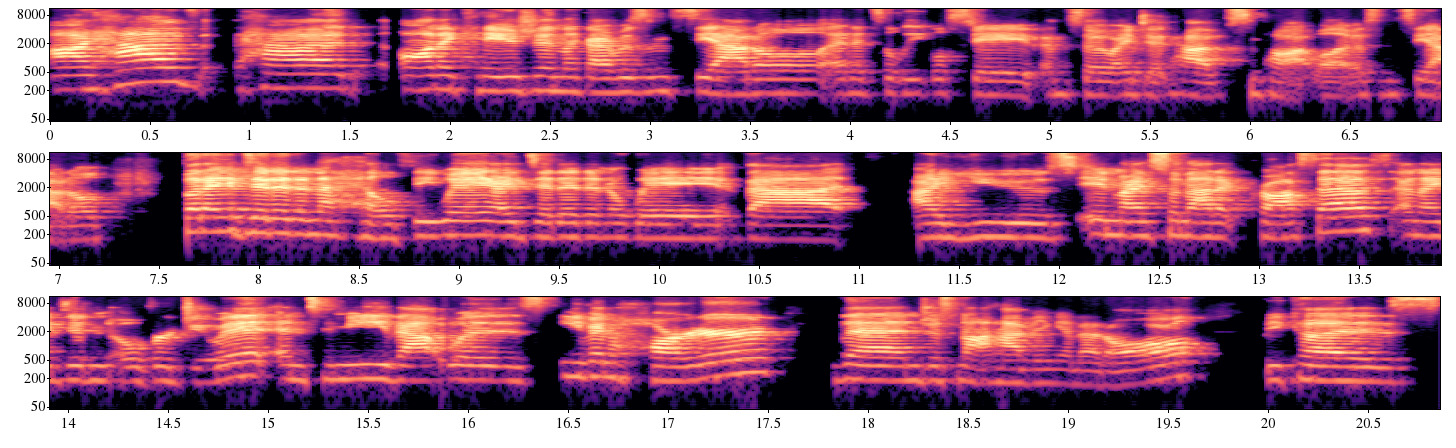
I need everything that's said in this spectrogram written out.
I have had on occasion, like I was in Seattle and it's a legal state. And so I did have some pot while I was in Seattle, but I did it in a healthy way. I did it in a way that I used in my somatic process and I didn't overdo it. And to me, that was even harder than just not having it at all because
